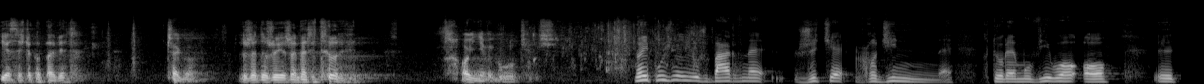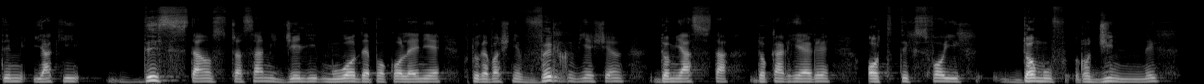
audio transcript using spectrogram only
Jesteś tego pewien, Czego? że dożyjesz emerytury? Oj, nie wygłupiaj się. No i później już barwne życie rodzinne, które mówiło o y, tym, jaki dystans czasami dzieli młode pokolenie, które właśnie wyrwie się do miasta, do kariery od tych swoich domów rodzinnych,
